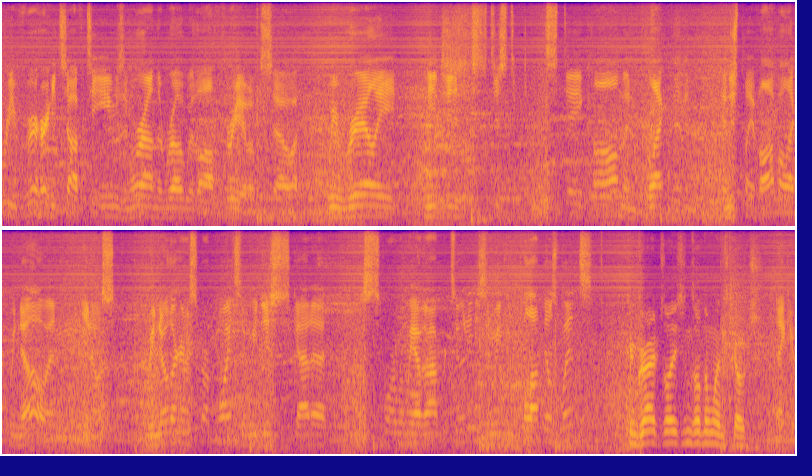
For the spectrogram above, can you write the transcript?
three very tough teams, and we're on the road with all three of them. So we really need to just, just to stay calm and collected, and, and, just play volleyball like we know. And you know, we know they're going to score points, and we just got to score when we have opportunities, and we can pull out those wins. Congratulations on the wins, coach. Thank you.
